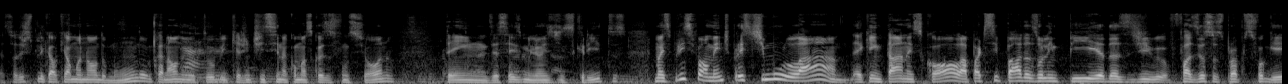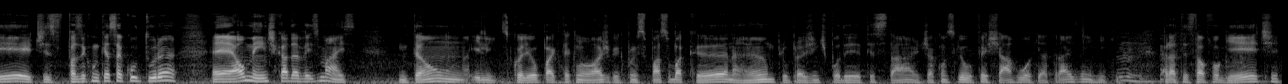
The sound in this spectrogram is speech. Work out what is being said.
É, só deixa eu explicar o que é o Manual do Mundo, um canal no YouTube que a gente ensina como as coisas funcionam. Tem 16 milhões de inscritos, mas principalmente para estimular é, quem está na escola a participar das Olimpíadas, de fazer os seus próprios foguetes, fazer com que essa cultura é, aumente cada vez mais. Então, ele escolheu o Parque Tecnológico para um espaço bacana, amplo, para a gente poder testar. A gente já conseguiu fechar a rua aqui atrás, né, Henrique? Uhum. Para testar o foguete.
